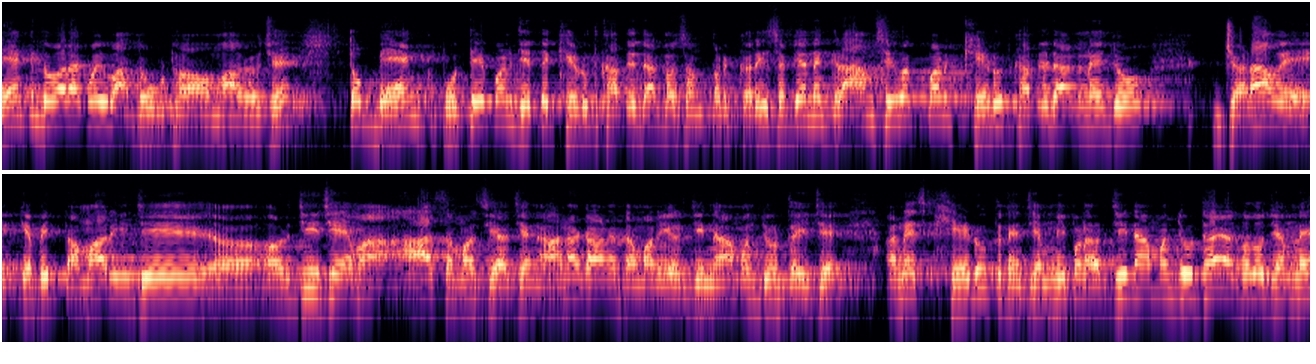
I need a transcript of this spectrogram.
બેંક દ્વારા કોઈ વાંધો ઉઠાવવામાં આવ્યો છે. તો બેંક પોતે પણ જે તે ખેડૂત ખાતેદારનો સંપર્ક કરી શકે અને ગ્રામ સેવક પણ ખેડૂત ખાતેદારને જો જણાવે કે ભાઈ તમારી જે અરજી છે એમાં આ સમસ્યા છે અને આના કારણે તમારી અરજી ના મંજૂર થઈ છે અને ખેડૂતને જેમની પણ અરજી ના મંજૂર થાય અથવા તો જેમને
